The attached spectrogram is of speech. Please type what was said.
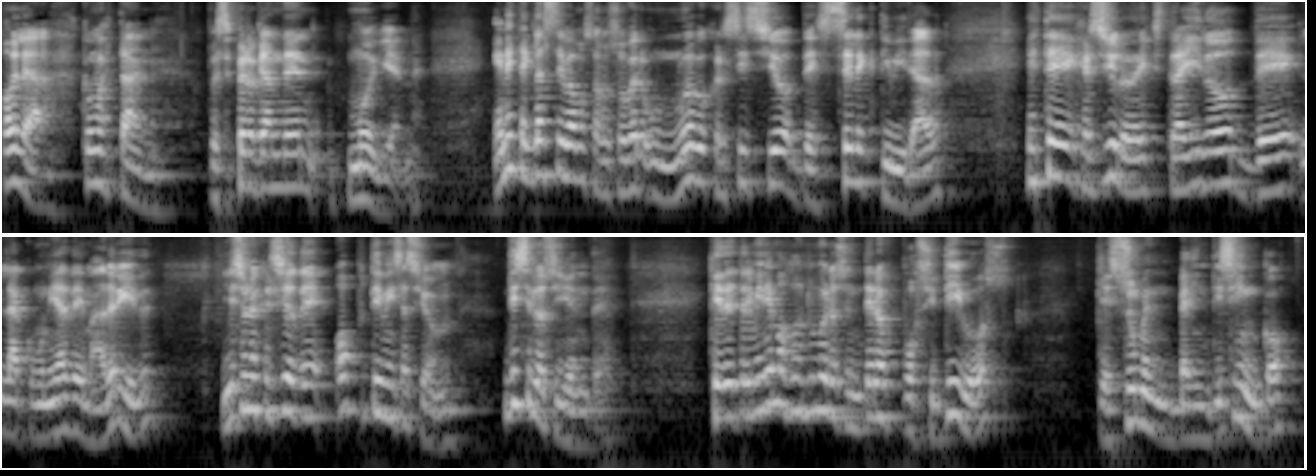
Hola, ¿cómo están? Pues espero que anden muy bien. En esta clase vamos a resolver un nuevo ejercicio de selectividad. Este ejercicio lo he extraído de la Comunidad de Madrid y es un ejercicio de optimización. Dice lo siguiente, que determinemos dos números enteros positivos que sumen 25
